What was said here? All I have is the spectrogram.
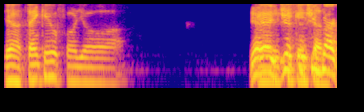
Yeah, thank you for your yeah, just a feedback.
